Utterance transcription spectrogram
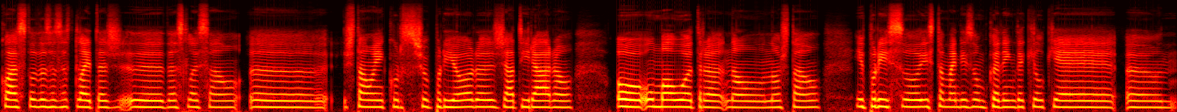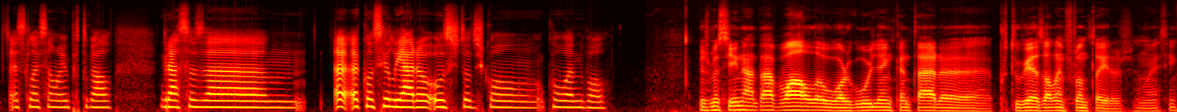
Quase todas as atletas uh, da seleção uh, estão em cursos superiores, já tiraram ou uma ou outra não, não estão, e por isso isso também diz um bocadinho daquilo que é uh, a seleção em Portugal, graças a, a, a, conciliar os estudos com, com o handball. Mesmo assim, nada abala o orgulho em cantar a portuguesa além fronteiras, não é assim?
